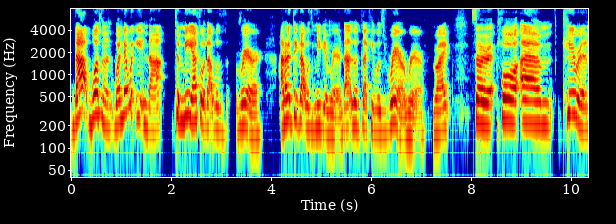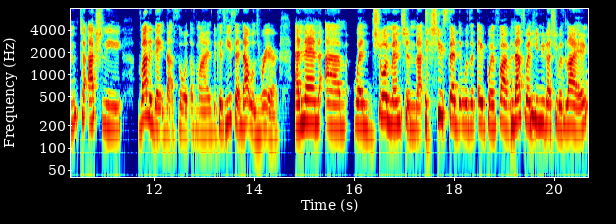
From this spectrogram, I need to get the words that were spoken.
that wasn't, when they were eating that, to me, I thought that was rare. I don't think that was medium rare. That looked like it was rare, rare, right? So for um Ciaran to actually validate that thought of mine because he said that was rare. And then um, when Sean mentioned that she said it was an 8.5, and that's when he knew that she was lying,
